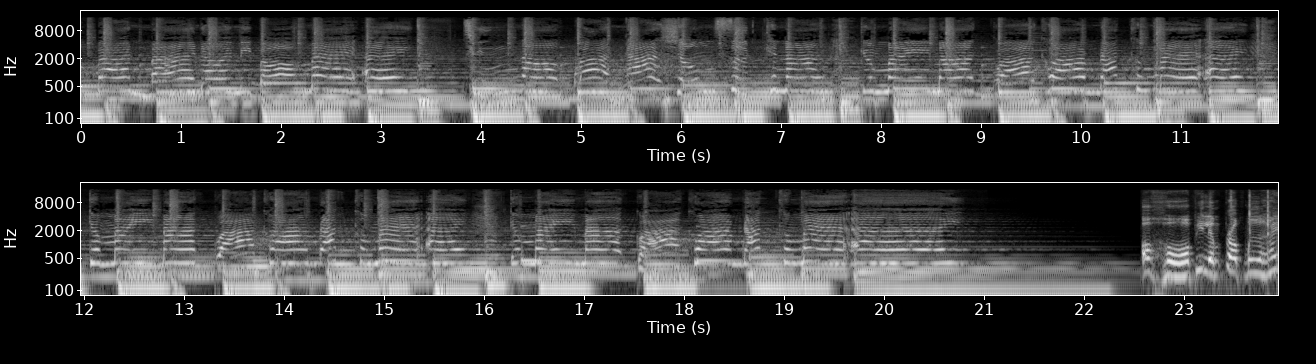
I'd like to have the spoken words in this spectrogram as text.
อย่ โอ้โห พี่เหลือมปรบมือให้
